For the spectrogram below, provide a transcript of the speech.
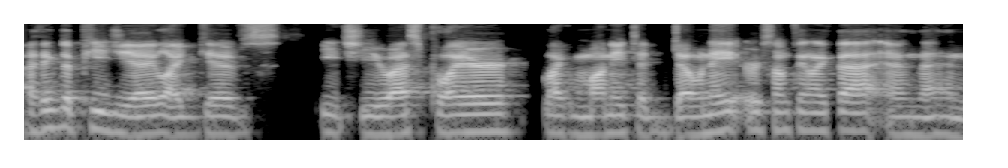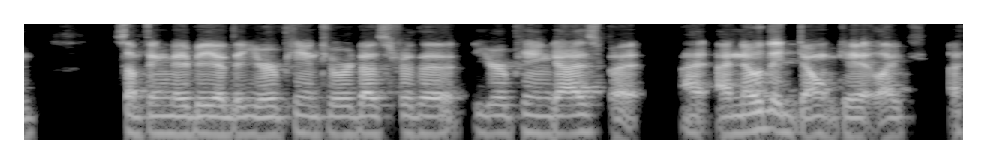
I think the PGA like gives each U.S. player like money to donate or something like that, and then something maybe the European tour does for the European guys. But I, I know they don't get like a,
